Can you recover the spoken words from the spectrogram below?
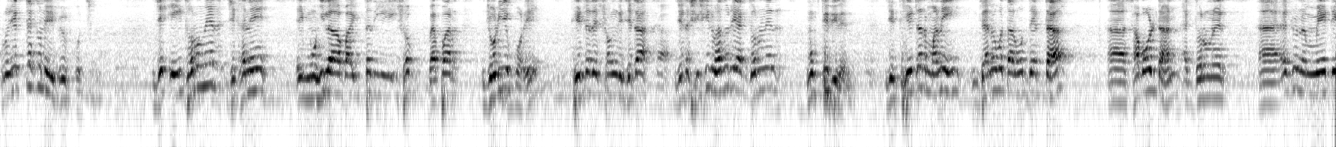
প্রজেক্টটাকে উনি রিফিউট করছেন। যে এই ধরনের যেখানে এই মহিলা বা ইত্যাদি এইসব ব্যাপার জড়িয়ে পড়ে থিয়েটারের সঙ্গে যেটা হ্যাঁ। যেটা শিশির ভাদুরী এক ধরনের মুক্তি দিলেন। যে থিয়েটার মানেই যেন বা তার মধ্যে একটা সাবল্টান এক ধরনের একটু মেয়েটে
